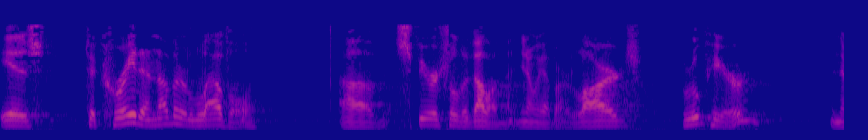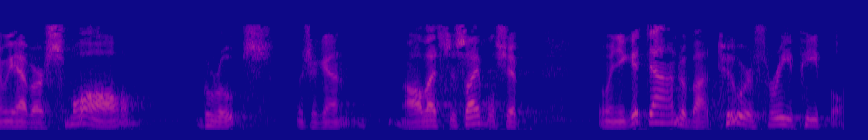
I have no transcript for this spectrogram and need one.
is to create another level of spiritual development. You know, we have our large group here, and then we have our small groups, which again, all that's discipleship. But when you get down to about two or three people,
